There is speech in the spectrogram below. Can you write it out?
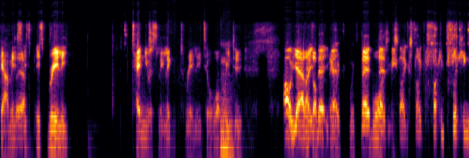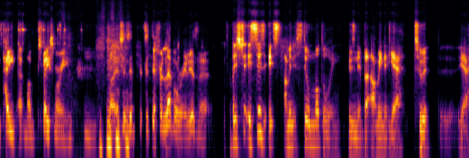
Yeah, I mean, So, it's, yeah. it's it's really tenuously linked, really, to what we Mm. do. Oh yeah, like there, yeah, with, with there, there's me like like fucking flicking paint at my space marine. Mm. Like, it's, just a, it's a different level, really, isn't it? But it's it's it's, it's I mean, it's still modelling, isn't it? But I mean, it, yeah, to it, uh, yeah,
